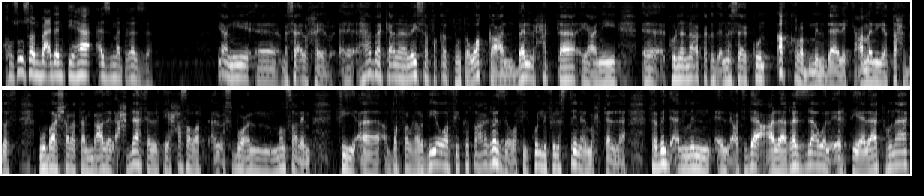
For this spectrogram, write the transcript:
خصوصا بعد انتهاء أزمة غزة؟ يعني آه، مساء الخير. آه، هذا كان ليس فقط متوقعا بل حتى يعني آه، كنا نعتقد أن سيكون أقرب من ذلك عملية تحدث مباشرة بعد الأحداث التي حصلت الأسبوع المنصرم في الضفة الغربية وفي قطاع غزة وفي كل فلسطين المحتلة. فبدءا من الاعتداء على غزة والاغتيالات هناك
